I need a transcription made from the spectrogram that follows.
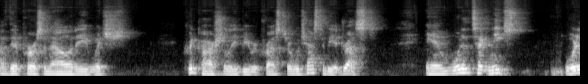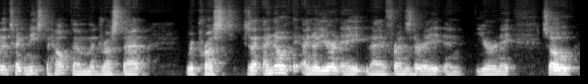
of their personality, which could partially be repressed or which has to be addressed. And what are the techniques? What are the techniques to help them address that repressed? Because I, I know I know you're an eight, and I have friends that are eight, and you're an eight. So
